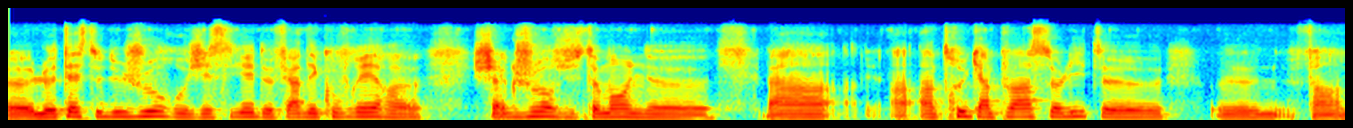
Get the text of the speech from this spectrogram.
euh, le test du jour, où j'essayais de faire découvrir euh, chaque jour justement une, ben, un, truc un peu insolite. Enfin,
